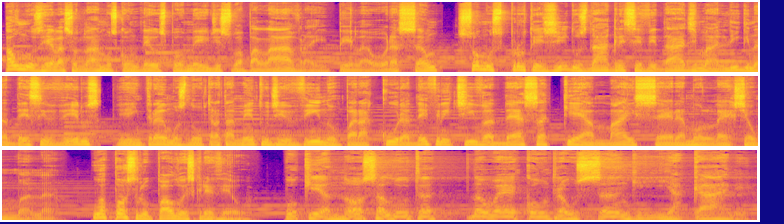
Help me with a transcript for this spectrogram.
Ao nos relacionarmos com Deus por meio de Sua palavra e pela oração, somos protegidos da agressividade maligna desse vírus e entramos no tratamento divino para a cura definitiva dessa que é a mais séria moléstia humana. O apóstolo Paulo escreveu: Porque a nossa luta não é contra o sangue e a carne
